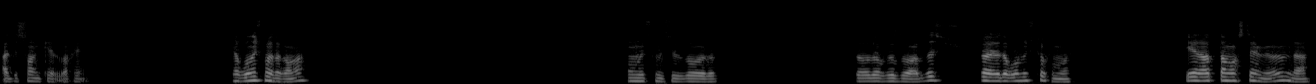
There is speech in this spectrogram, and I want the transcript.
Hadi son kez bakayım. Ne konuşmadık ama. Konuşmuşuz doğru. Orada kız vardı. Şöyle de konuştuk mu? Yer atlamak istemiyorum da.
